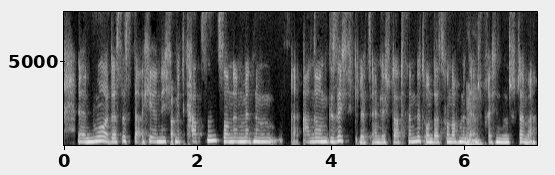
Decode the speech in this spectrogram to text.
äh, nur dass es da hier nicht ah. mit Katzen, sondern mit einem anderen Gesicht letztendlich stattfindet und dazu noch mit mhm. der entsprechenden Stimme.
